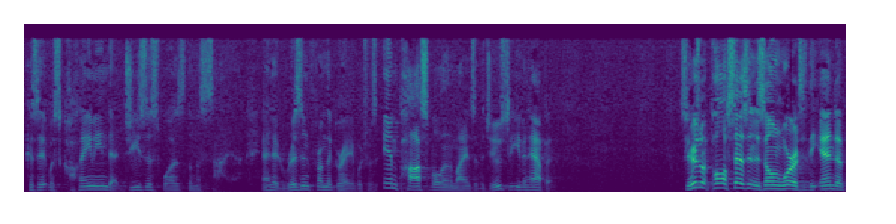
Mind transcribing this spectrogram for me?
because it was claiming that Jesus was the Messiah and had risen from the grave, which was impossible in the minds of the Jews to even happen. So here's what Paul says in his own words at the end of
